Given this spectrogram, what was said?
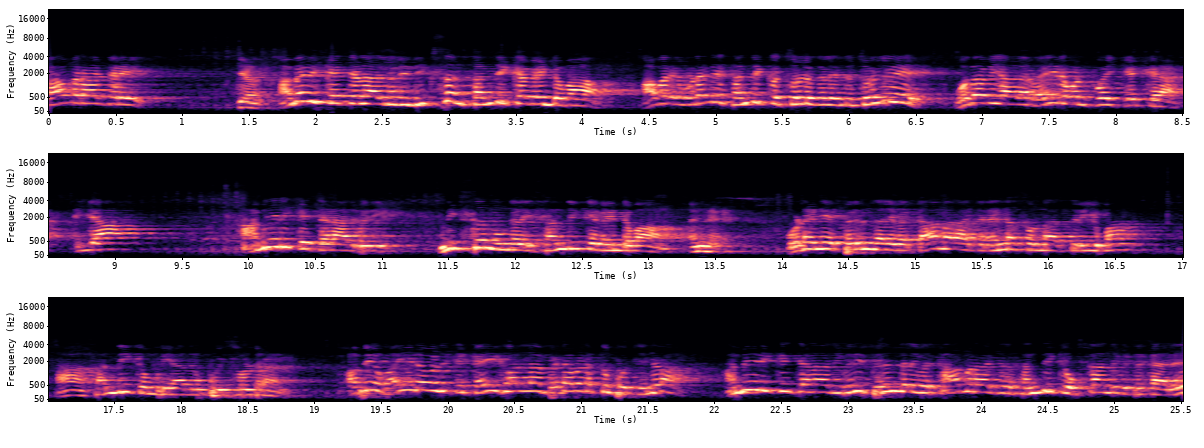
காமராஜரை அமெரிக்க ஜனாதிபதி நிக்சன் சந்திக்க வேண்டுமா? அவரை உடனே சந்திக்க சொல்லுங்கள் என்று சொல்லி உதவியாளர் வைரவன் போய் கேட்கிறார். ஐயா அமெரிக்க ஜனாதிபதி நிக்சன் உங்களை சந்திக்க வேண்டுமா? என்ன உடனே பெருந்தலைவர் காமராஜர் என்ன சொன்னார் தெரியுமா? சந்திக்க முடியாதுன்னு போய் சொல்றாங்க அப்படியே வைரவனுக்கு கை கால்லாம் விடவிடத்து போச்சு. என்னடா அமெரிக்க ஜனாதிபதி பெருந்தலைவர் காமராஜரை சந்திக்க உட்கார்ந்துகிட்டு இருக்காரு.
